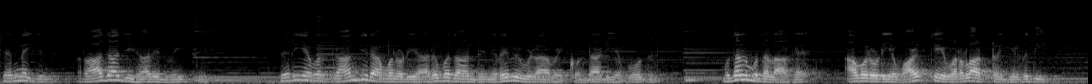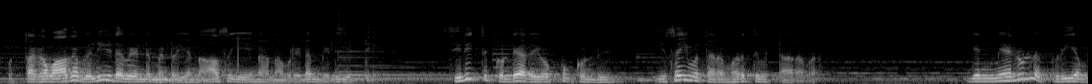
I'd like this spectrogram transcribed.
சென்னையில் ராஜாஜி ஹாலில் வைத்து பெரியவர் காந்திராமனுடைய அறுபது ஆண்டு நிறைவு விழாவை கொண்டாடிய போது முதல் முதலாக அவருடைய வாழ்க்கை வரலாற்றை எழுதி புத்தகமாக வெளியிட வேண்டும் என்ற என் ஆசையை நான் அவரிடம் வெளியிட்டேன். சிரித்துக்கொண்டே அதை ஒப்புக்கொண்டு இசைவு தர மறுத்துவிட்டார் அவர். என் மேலுள்ள பிரியம்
